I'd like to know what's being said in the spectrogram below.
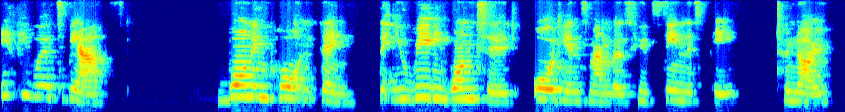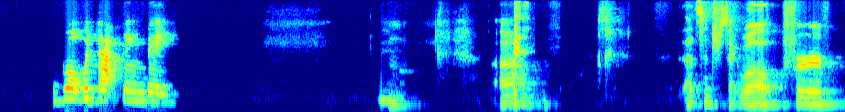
If you were to be asked one important thing that you really wanted audience members who'd seen this piece to know, what would that thing be? Um, that's interesting. Well, for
